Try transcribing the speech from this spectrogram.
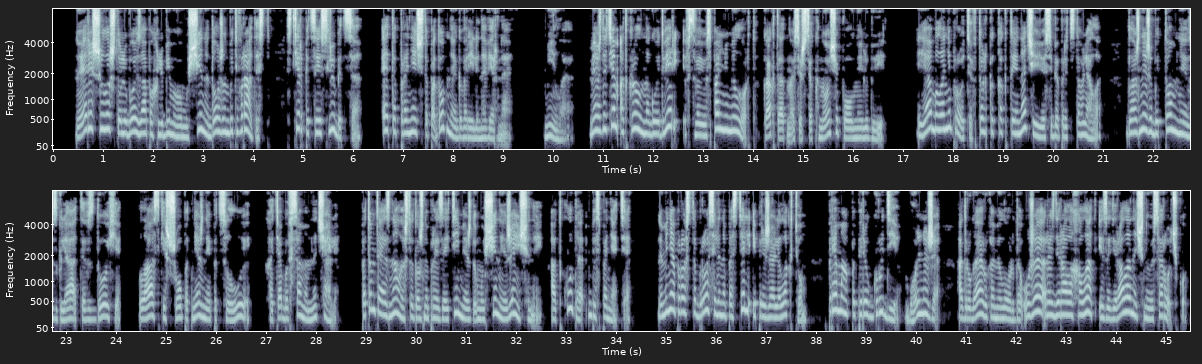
Но я решила, что любой запах любимого мужчины должен быть в радость. Стерпится и слюбится. Это про нечто подобное говорили, наверное. Милая. Между тем открыл ногой дверь в свою спальню милорд. Как ты относишься к ночи полной любви? Я была не против, только как-то иначе ее себе представляла. Должны же быть томные взгляды, вздохи, ласки, шепот, нежные поцелуи, хотя бы в самом начале. Потом-то я знала, что должно произойти между мужчиной и женщиной. Откуда – без понятия. Но меня просто бросили на постель и прижали локтем. Прямо поперек груди, больно же. А другая руками лорда уже раздирала халат и задирала ночную сорочку.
